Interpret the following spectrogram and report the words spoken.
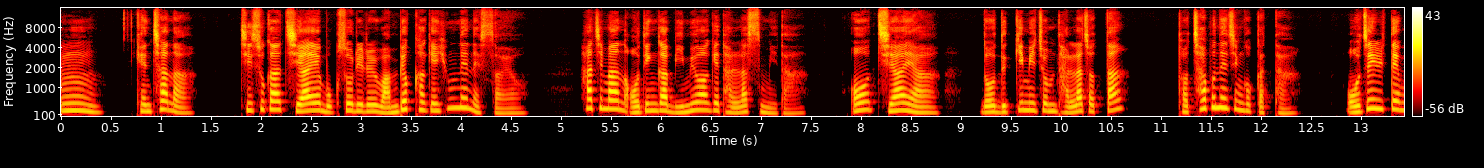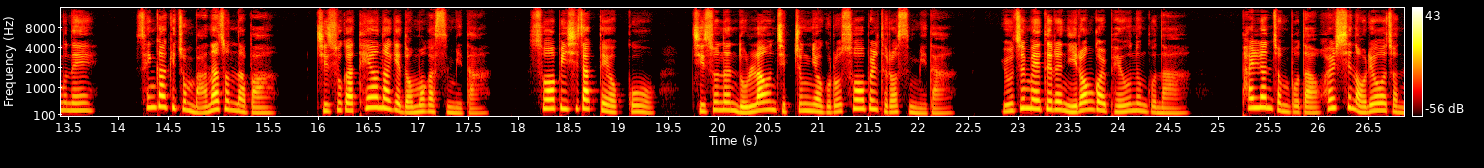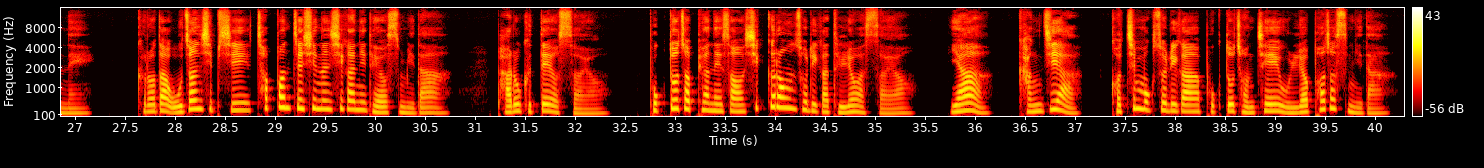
음, 괜찮아. 지수가 지아의 목소리를 완벽하게 흉내냈어요. 하지만 어딘가 미묘하게 달랐습니다. 어, 지아야, 너 느낌이 좀 달라졌다? 더 차분해진 것 같아. 어제 일 때문에 생각이 좀 많아졌나 봐. 지수가 태연하게 넘어갔습니다. 수업이 시작되었고 지수는 놀라운 집중력으로 수업을 들었습니다. 요즘 애들은 이런 걸 배우는구나. 8년 전보다 훨씬 어려워졌네. 그러다 오전 10시 첫 번째 쉬는 시간이 되었습니다. 바로 그때였어요. 복도 저편에서 시끄러운 소리가 들려왔어요. 야, 강지야. 거친 목소리가 복도 전체에 울려 퍼졌습니다.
